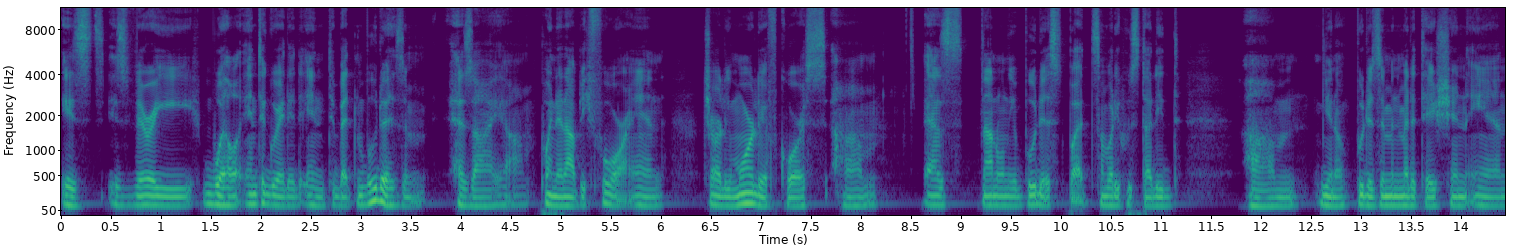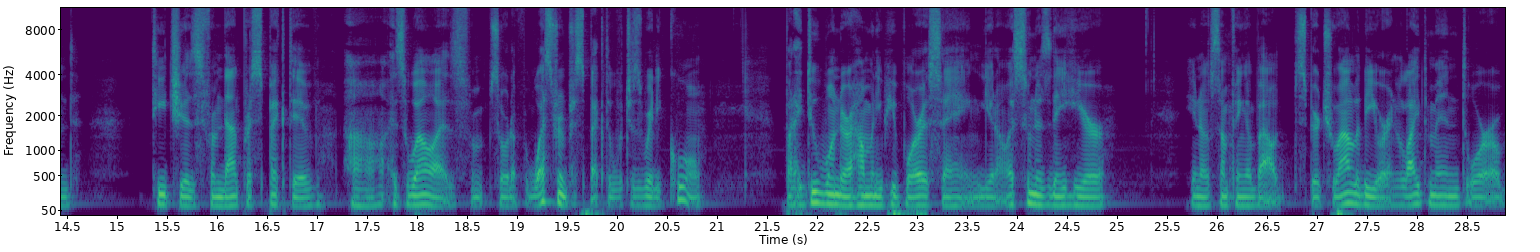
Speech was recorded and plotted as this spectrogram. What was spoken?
is is very well integrated in Tibetan Buddhism, as I um, pointed out before. And Charlie Morley, of course, um, as not only a Buddhist but somebody who studied, um, you know, Buddhism and meditation and teaches from that perspective, uh, as well as from sort of a Western perspective, which is really cool. But I do wonder how many people are saying, you know, as soon as they hear you know, something about spirituality or enlightenment or,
